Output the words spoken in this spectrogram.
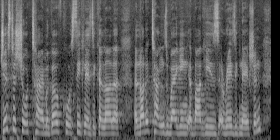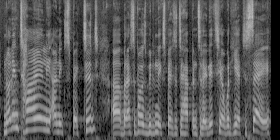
just a short time ago. Of course, Sihle Zikalala, a lot of tongues wagging about his resignation. Not entirely unexpected, uh, but I suppose we didn't expect it to happen today. Let's hear what he had to say.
